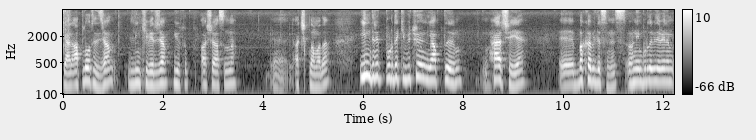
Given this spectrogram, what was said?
Yani upload edeceğim. Linki vereceğim YouTube aşağısına e, açıklamada. İndirip buradaki bütün yaptığım her şeye e, bakabilirsiniz. Örneğin burada bir de benim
